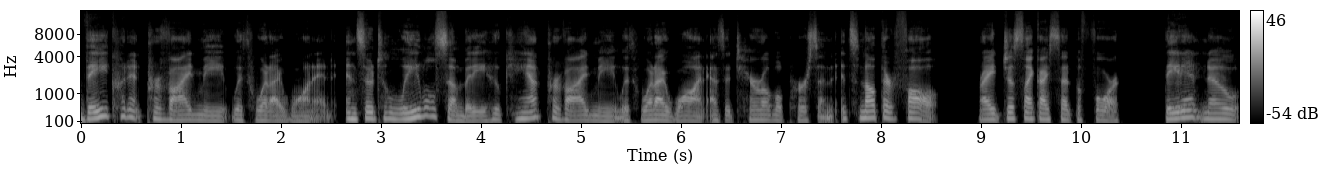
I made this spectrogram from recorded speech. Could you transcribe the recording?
they couldn't provide me with what I wanted. And so to label somebody who can't provide me with what I want as a terrible person, it's not their fault, right? Just like I said before, they didn't know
